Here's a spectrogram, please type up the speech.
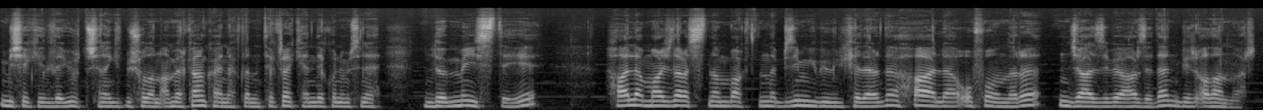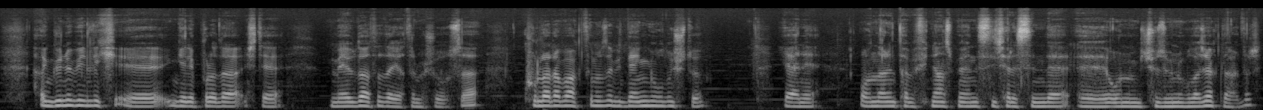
bir şekilde yurt dışına gitmiş olan Amerikan kaynaklarının tekrar kendi ekonomisine dönme isteği hala marjlar açısından baktığında bizim gibi ülkelerde hala o fonlara cazibe arz eden bir alan var. Ha, günübirlik e, gelip burada işte mevduatı da yatırmış olsa kurlara baktığımızda bir denge oluştu. Yani onların tabii finans mühendisi içerisinde e, onun bir çözümünü bulacaklardır.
